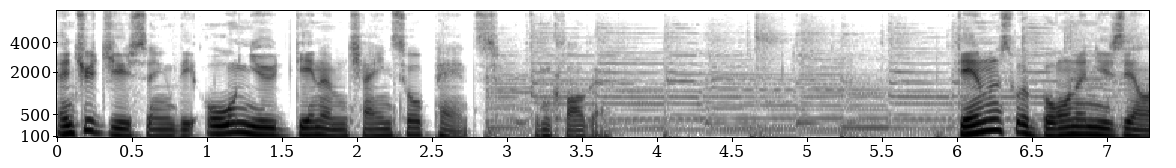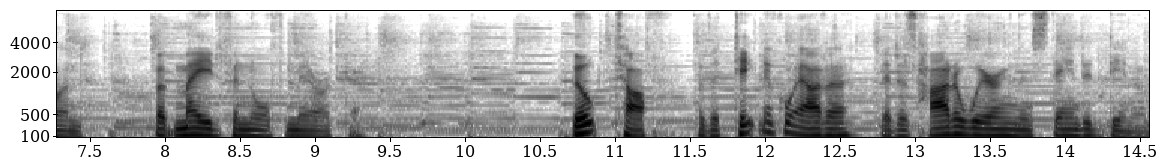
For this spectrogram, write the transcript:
Introducing the all new denim chainsaw pants from Clogger. Denims were born in New Zealand but made for North America. Built tough with a technical outer that is harder wearing than standard denim.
